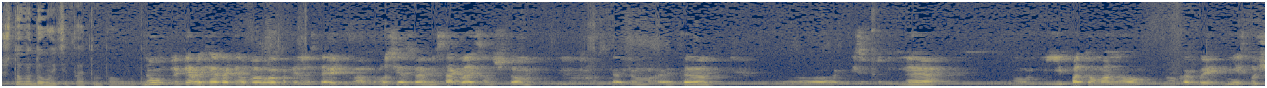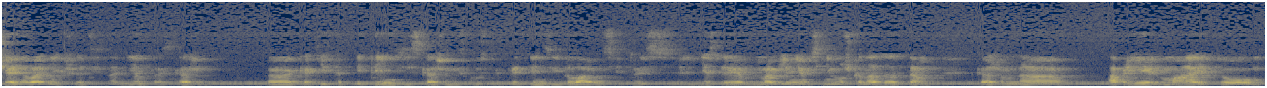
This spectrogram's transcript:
Что вы думаете по этому поводу? Ну, во-первых, я хотел бы вы правильно ставить вопрос. Я с вами согласен, что, скажем, это э, ну, и потом оно, ну, как бы не случайно возникшее феномен, так скажем, каких-то претензий, скажем, искусственных претензий Беларуси. То есть, если мы оглянемся немножко назад, там, скажем, на апрель, май, то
